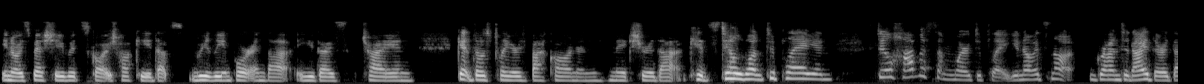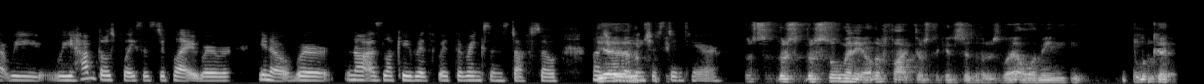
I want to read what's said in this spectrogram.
you know, especially with Scottish hockey, that's really important that you guys try and get those players back on and make sure that kids still want to play and still have us somewhere to play. You know, it's not granted either that we we have those places to play. We're you know we're not as lucky with with the rinks and stuff. So that's Yeah, really interesting to hear. there's there's there's so many other factors to consider as well. I mean, look at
